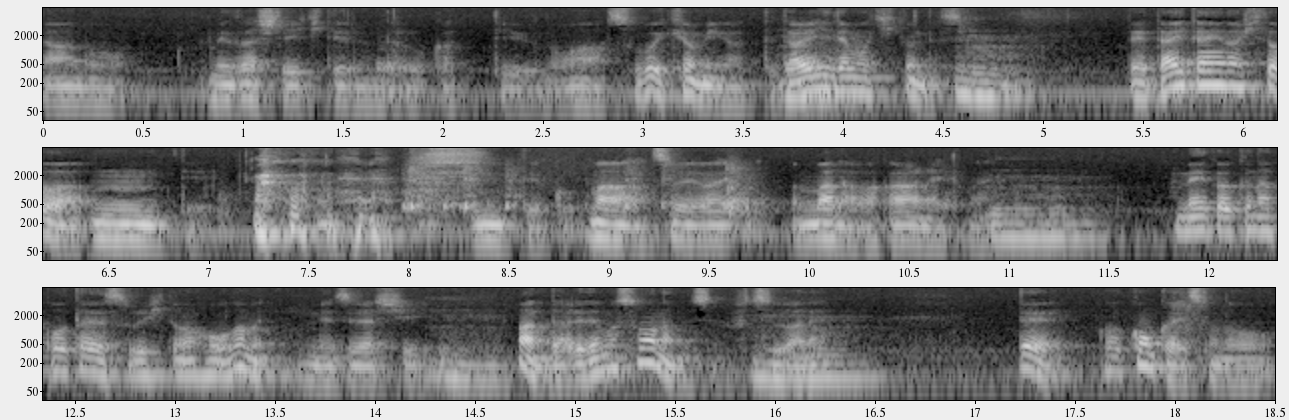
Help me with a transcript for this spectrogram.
うあの目指して生きてるんだろうかっていうのはすごい興味があって誰にでも聞くんですよ。で大体の人は「うん」って「うん」ってこうまあそれはまだわからないとかね、明確な答えをする人の方が珍しい、まあ誰でもそうなんですよ普通はね。で今回その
